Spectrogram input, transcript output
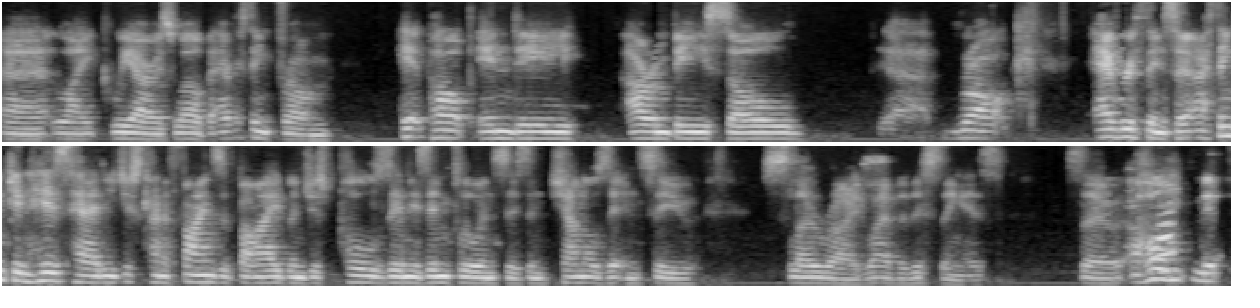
uh, like we are as well. But everything from hip hop, indie, R and B, soul, uh, rock, everything. So I think in his head, he just kind of finds a vibe and just pulls in his influences and channels it into slowride, whatever this thing is. So a whole mix.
